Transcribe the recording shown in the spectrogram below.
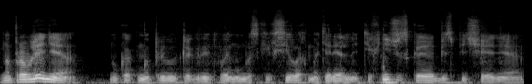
Направление, ну как мы привыкли говорить в военно-морских силах, материально-техническое обеспечение,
